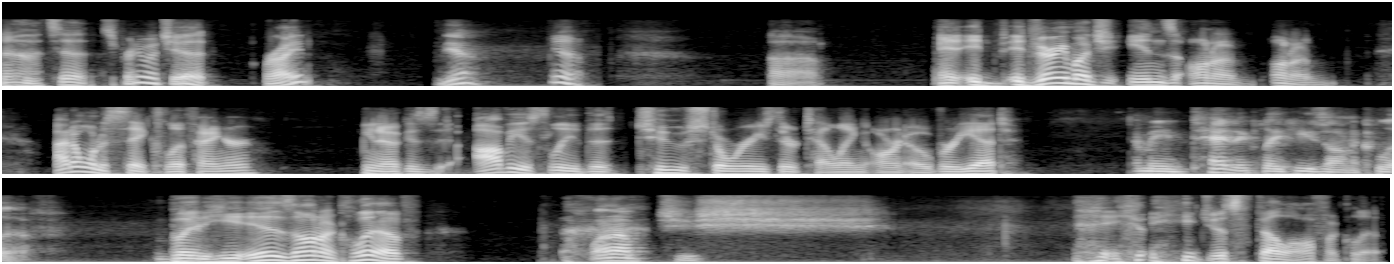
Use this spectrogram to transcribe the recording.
No, that's it. That's pretty much it, right? Yeah. Uh, and it it very much ends on a on a I don't want to say cliffhanger, you know, because obviously the two stories they're telling aren't over yet. I mean, technically he's on a cliff. But he is on a cliff. Why don't you shh? he just fell off a cliff.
